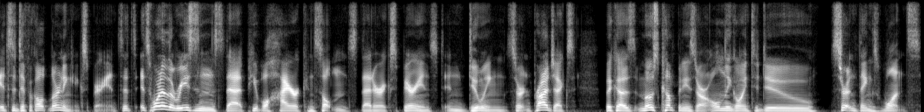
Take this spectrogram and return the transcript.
it's a difficult learning experience. It's it's one of the reasons that people hire consultants that are experienced in doing certain projects because most companies are only going to do certain things once.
